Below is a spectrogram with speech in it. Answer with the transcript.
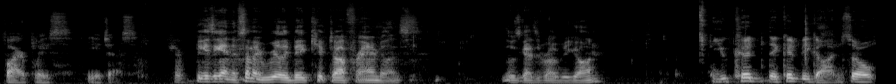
fire, police, EHS. Because again, if something really big kicked off for ambulance, those guys would probably be gone. You could, they could be gone. So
